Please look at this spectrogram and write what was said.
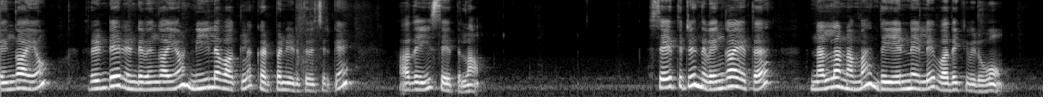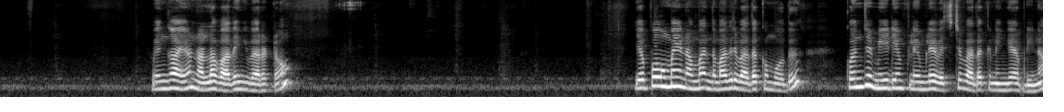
வெங்காயம் ரெண்டே ரெண்டு வெங்காயம் நீல வாக்கில் கட் பண்ணி எடுத்து வச்சுருக்கேன். அதையும் சேர்த்துலாம். சேர்த்துட்டு இந்த வெங்காயத்தை நல்லா நம்ம இந்த எண்ணெயிலே வதக்கி விடுவோம். வெங்காயம் நல்லா வதங்கி வரட்டும். எப்போவுமே நம்ம இந்த மாதிரி வதக்கும் போது கொஞ்சம் மீடியம் ஃப்ளேம்லேயே வச்சுட்டு வதக்குனீங்க அப்படின்னா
